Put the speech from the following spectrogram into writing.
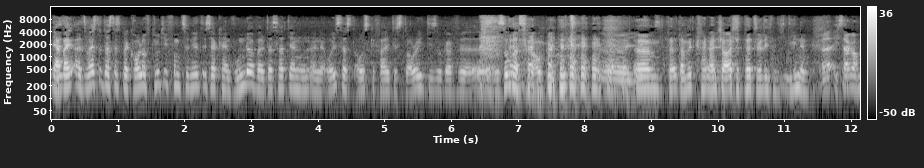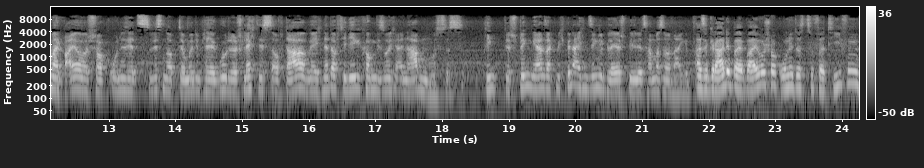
Ja, weil, also weißt du, dass das bei Call of Duty funktioniert, ist ja kein Wunder, weil das hat ja nun eine äußerst ausgefeilte Story, die sogar für, äh, sowas Raum bietet. ähm, da, damit kann Uncharted natürlich nicht dienen. Äh, Ich sage auch mal Bioshock, ohne jetzt zu wissen, ob der Multiplayer gut oder schlecht ist. Auch da wäre ich nicht auf die Idee gekommen, wieso ich einen haben muss. Das, klingt, das springt mir an und sagt, ich bin eigentlich ein Singleplayer-Spiel, jetzt haben wir es noch reingepackt. Also gerade bei Bioshock, ohne das zu vertiefen,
